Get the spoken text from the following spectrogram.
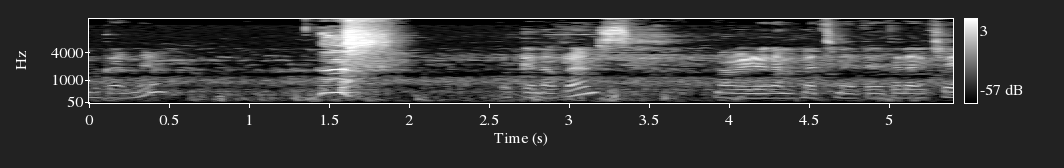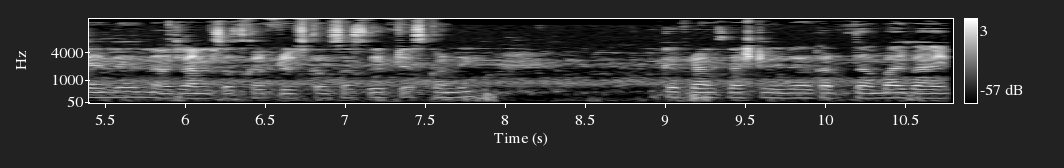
ఎందుకండి ఓకేనా ఫ్రెండ్స్ నా వీడియో కనుక నచ్చినట్టయితే లైక్ చేయండి నా ఛానల్ సబ్స్క్రైబ్ చేసుకోవాలి సబ్స్క్రైబ్ చేసుకోండి. ఓకే ఫ్రెండ్స్ నెక్స్ట్ వీడియో కలుద్దాం. Bye bye.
